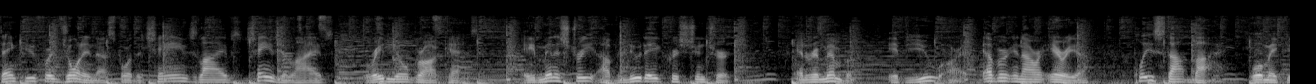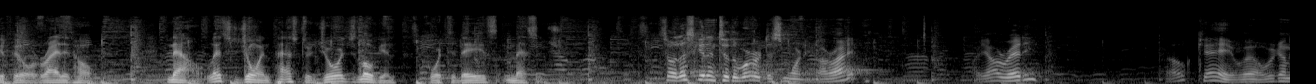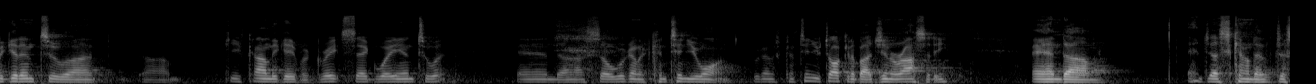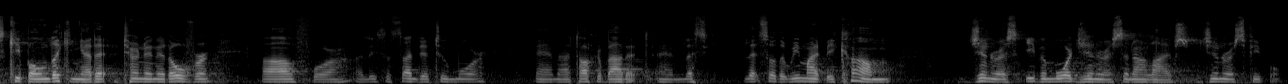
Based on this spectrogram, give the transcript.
Thank you for joining us for the Change Lives, Changing Lives radio broadcast, a ministry of New Day Christian Church. And remember, if you are ever in our area, please stop by. We'll make you feel right at home. Now, let's join Pastor George Logan for today's message. So let's get into the word this morning, all right? Are y'all ready? Okay, well, we're going to get into. Uh, Keith Conley gave a great segue into it. And uh, so we're going to continue on. We're going to continue talking about generosity and, um, and just kind of just keep on looking at it and turning it over uh, for at least a Sunday or two more and uh, talk about it and let's, let, so that we might become generous, even more generous in our lives, generous people.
